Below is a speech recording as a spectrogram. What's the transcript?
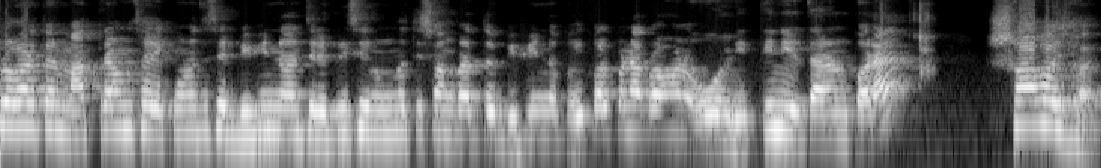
প্রগাঢ়তার মাত্রা অনুসারে কোনো দেশের বিভিন্ন অঞ্চলে কৃষির উন্নতি সংক্রান্ত বিভিন্ন পরিকল্পনা গ্রহণ ও নীতি নির্ধারণ করা সহজ হয়।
